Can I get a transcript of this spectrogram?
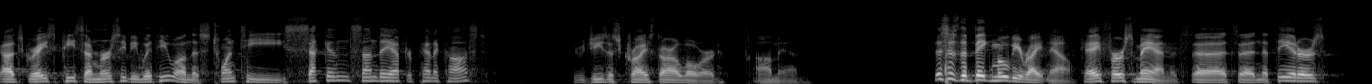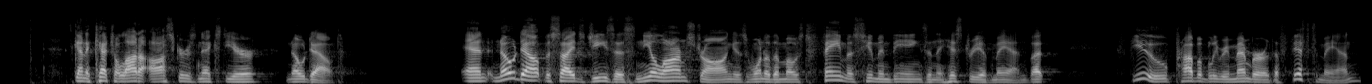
God's grace, peace, and mercy be with you on this 22nd Sunday after Pentecost through Jesus Christ our Lord. Amen. This is the big movie right now, okay? First Man. It's, uh, it's uh, in the theaters. It's going to catch a lot of Oscars next year, no doubt. And no doubt, besides Jesus, Neil Armstrong is one of the most famous human beings in the history of man. But few probably remember the fifth man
